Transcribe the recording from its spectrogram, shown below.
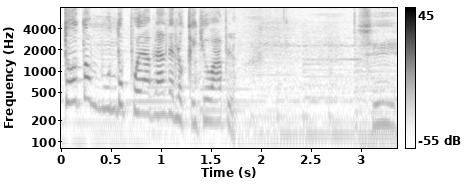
Todo mundo puede hablar de lo que yo hablo. Sí.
